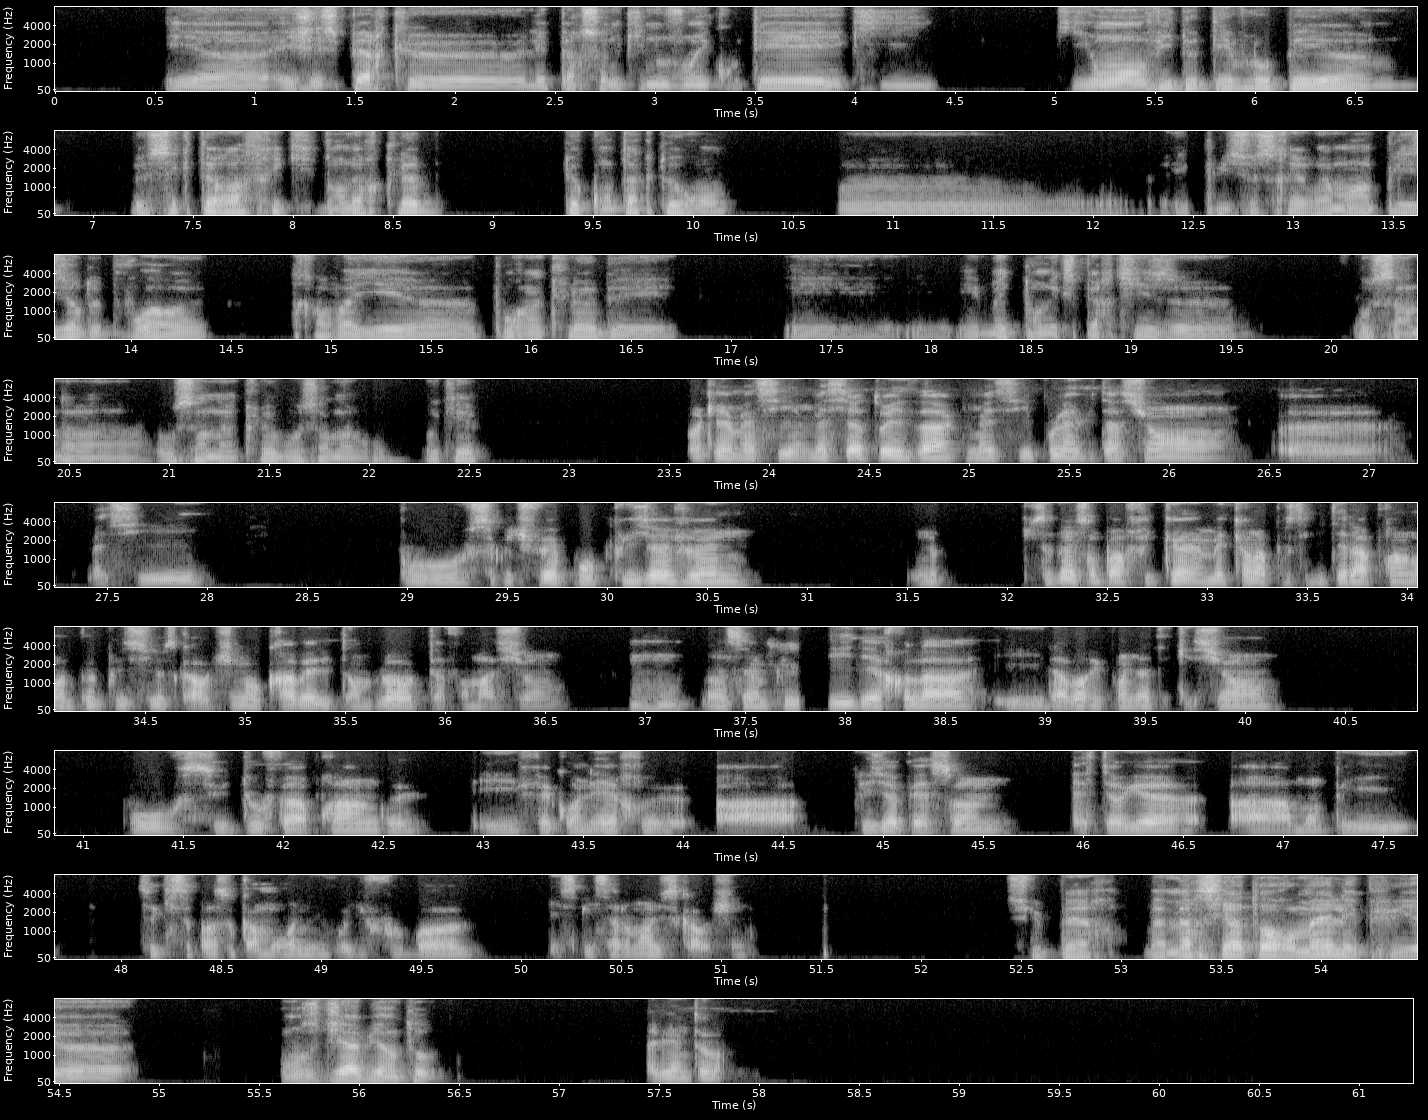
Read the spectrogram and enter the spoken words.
Et, euh, j'espère que les personnes qui nous ont écoutés et qui, ont envie de développer euh, le secteur Afrique dans leur club te contacteront. Euh, et puis, ce serait vraiment un plaisir de te voir euh, travailler pour un club et, et, et mettre ton expertise au sein d'un, au sein d'un club, au sein d'un groupe. OK? Ok, merci. Merci à toi, Isaac. Merci pour l'invitation. Euh, merci pour ce que tu fais pour plusieurs jeunes. Ne- Certains ne sont pas africains, mais qui ont la possibilité d'apprendre un peu plus sur le scouting au travers de ton blog, ta formation. Mhm. Donc, c'est un plaisir d'être là et d'avoir répondu à tes questions pour surtout faire apprendre et faire connaître à plusieurs personnes extérieures à mon pays ce qui se passe au Cameroun au niveau du football et spécialement du scouting. Super. Ben, merci à toi, Romel, et puis euh, on se dit à bientôt. À bientôt.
